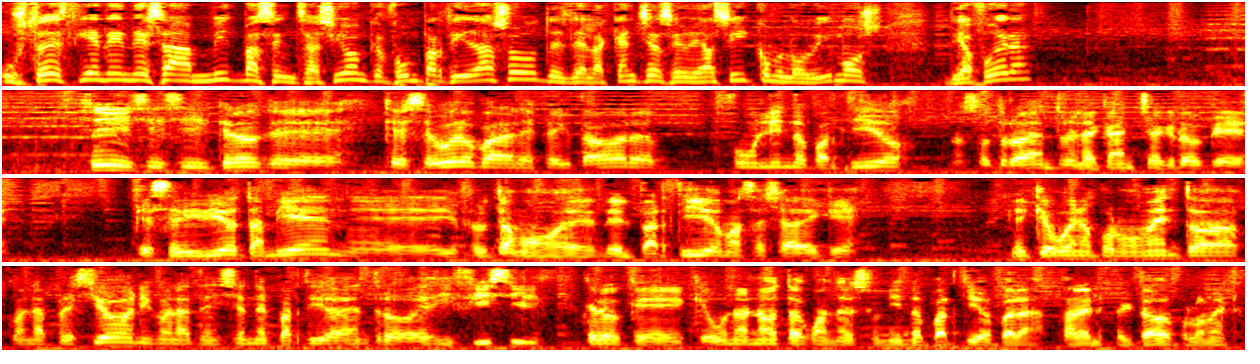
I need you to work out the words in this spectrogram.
¿Ustedes tienen esa misma sensación que fue un partidazo? ¿Desde la cancha se ve así como lo vimos de afuera? Sí, sí, sí, creo que, que seguro para el espectador fue un lindo partido. Nosotros adentro de la cancha creo que, que se vivió también, disfrutamos del partido, más allá de que que bueno, por momentos con la presión y con la tensión del partido adentro es difícil. Creo que, uno nota cuando es un lindo partido para, para el espectador, por lo menos.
